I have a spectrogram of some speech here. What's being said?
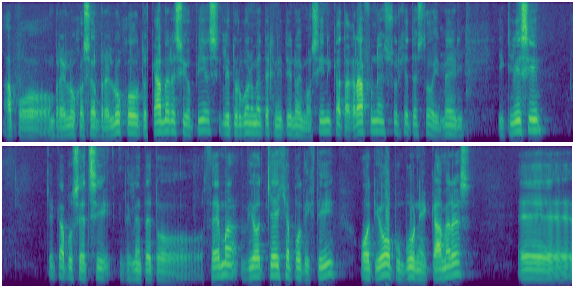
από ομπρελούχο σε ομπρελούχο, το κάμερες οι οποίες λειτουργούν με τεχνητή νοημοσύνη, καταγράφουν, σου έρχεται στο email η κλίση και κάπως έτσι λύνεται το θέμα, διότι και έχει αποδειχτεί ότι όπου μπουν οι κάμερες ε,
